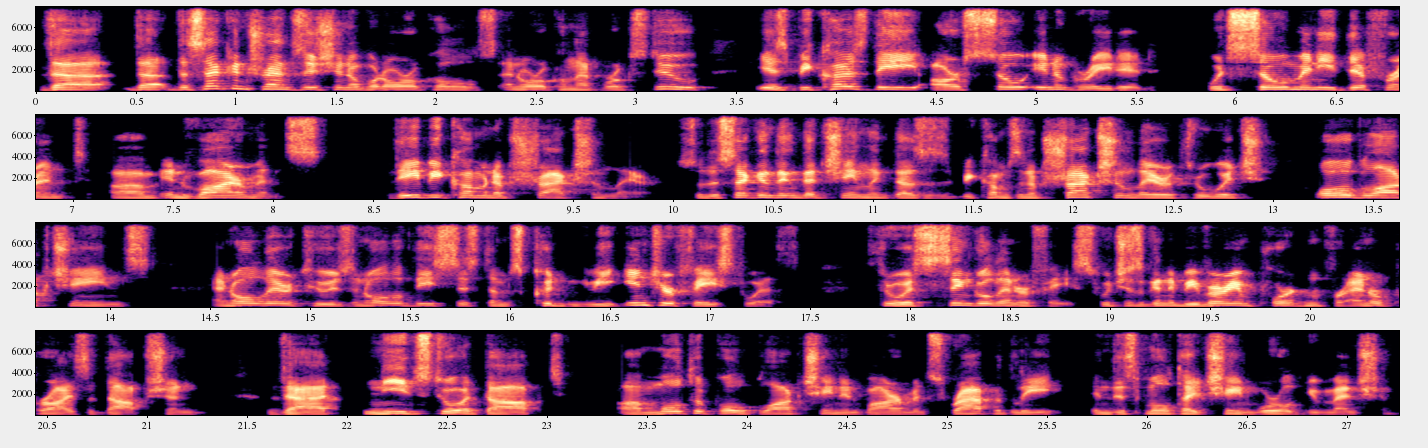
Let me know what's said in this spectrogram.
The, the, the second transition of what oracles and oracle networks do is because they are so integrated with so many different um, environments they become an abstraction layer so the second thing that chainlink does is it becomes an abstraction layer through which all blockchains and all layer twos and all of these systems could be interfaced with through a single interface which is going to be very important for enterprise adoption that needs to adopt uh, multiple blockchain environments rapidly in this multi-chain world you mentioned.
